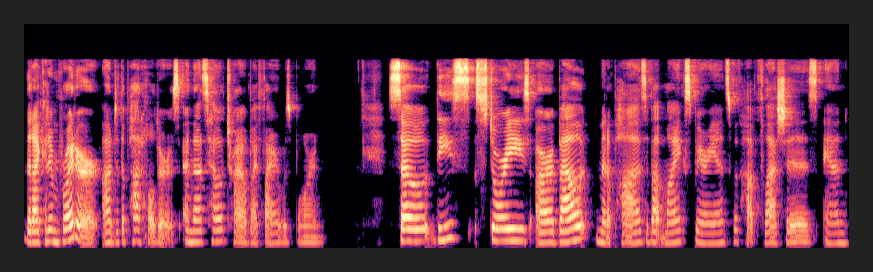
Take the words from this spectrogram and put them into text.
that I could embroider onto the potholders. And that's how Trial by Fire was born. So these stories are about menopause, about my experience with hot flashes and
